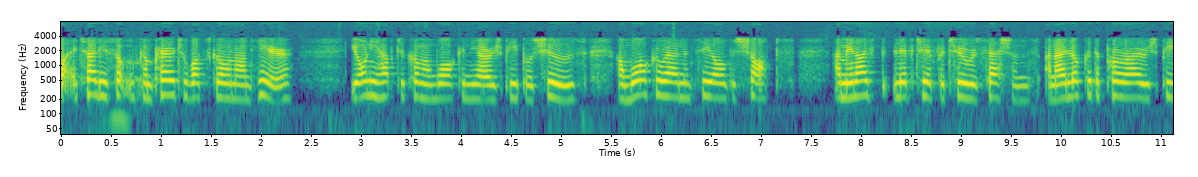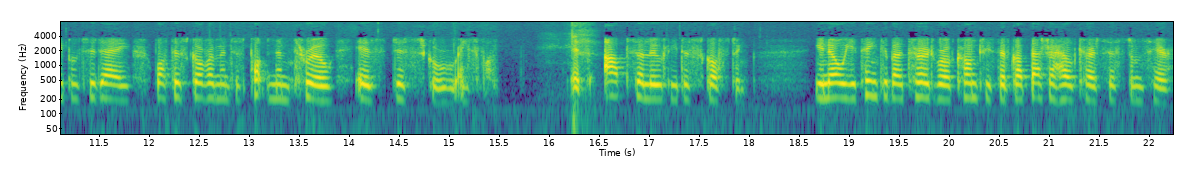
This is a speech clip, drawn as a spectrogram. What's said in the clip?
but I tell you something. Compared to what's going on here, you only have to come and walk in the Irish people's shoes and walk around and see all the shops. I mean, I've lived here for two recessions, and I look at the poor Irish people today. What this government is putting them through is disgraceful. It's absolutely disgusting. You know, you think about third world countries; they've got better healthcare systems here.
